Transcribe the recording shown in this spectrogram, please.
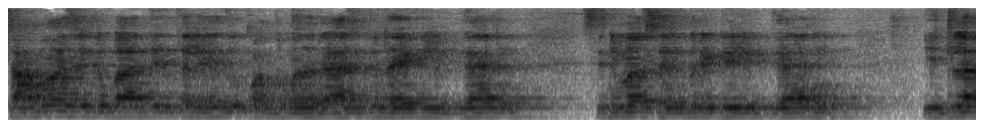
సామాజిక బాధ్యత లేదు కొంతమంది రాజకీయ నాయకులకు కానీ సినిమా సెలబ్రిటీలకు కానీ ఇట్లా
